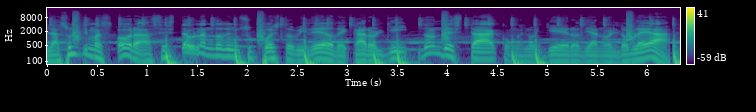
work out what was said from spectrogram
las últimas horas se está hablando de un supuesto video de Carol G donde está con el joyero de Anuel AA.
